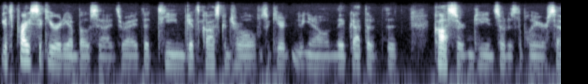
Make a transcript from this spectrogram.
it's price security on both sides, right? The team gets cost control, secure, you know, they've got the, the cost certainty, and so does the player. So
